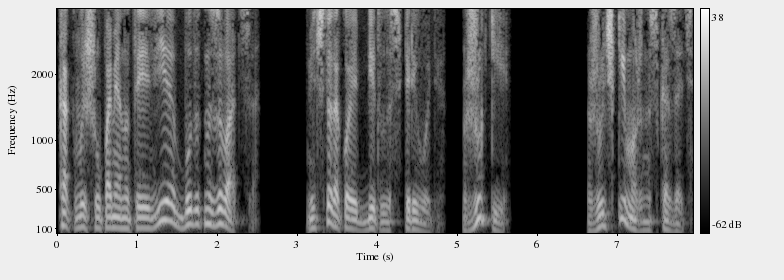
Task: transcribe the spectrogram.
Как вышеупомянутые ВИА будут называться? Ведь что такое Битлз в переводе? Жуки. Жучки, можно сказать.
